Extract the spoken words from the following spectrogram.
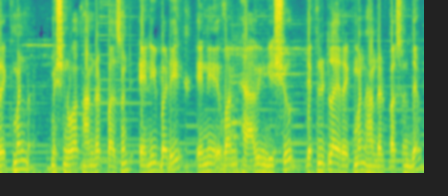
recommend mission work hundred percent anybody any one having issue definitely I recommend hundred percent them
